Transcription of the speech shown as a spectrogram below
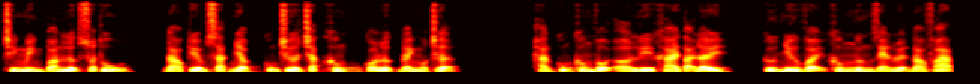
chính mình toàn lực xuất thủ, đao kiếm sát nhập cũng chưa chắc không có lực đánh một trận. Hắn cũng không vội ở ly khai tại đây cứ như vậy không ngừng rèn luyện đao pháp,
